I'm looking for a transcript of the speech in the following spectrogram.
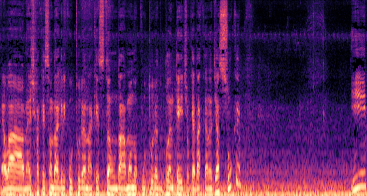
ela mexe com a questão da agricultura na questão da monocultura do plantation, que é da cana de açúcar. E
